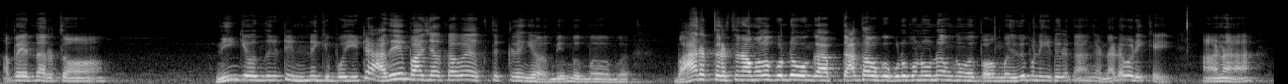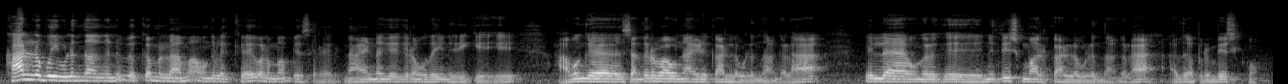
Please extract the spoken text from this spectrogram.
அப்போ என்ன அர்த்தம்? நீங்கள் வந்துக்கிட்டு இன்றைக்கி போயிட்டு அதே பாஜகவை திட்டுறீங்க. மி- பாரத் ரத்னா முத கொண்டு உங்கள் தாத்தாவுக்கு கொடுக்கணும்னு அவங்க இப்போ இது பண்ணிக்கிட்டு இருக்காங்க நடவடிக்கை. ஆனால் காலில் போய் விழுந்தாங்கன்னு வெக்கம் இல்லாமல் அவங்கள கேவலமாக பேசுகிறாரு நான் என்ன கேட்குறேன் உதயநிதிக்கு. அவங்க சந்திரபாபு நாயுடு காலில் விழுந்தாங்களா? இல்லை உங்களுக்கு நிதிஷ்குமார் காலில் விழுந்தாங்களா? அது அப்புறம் பேசிக்குவோம்.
